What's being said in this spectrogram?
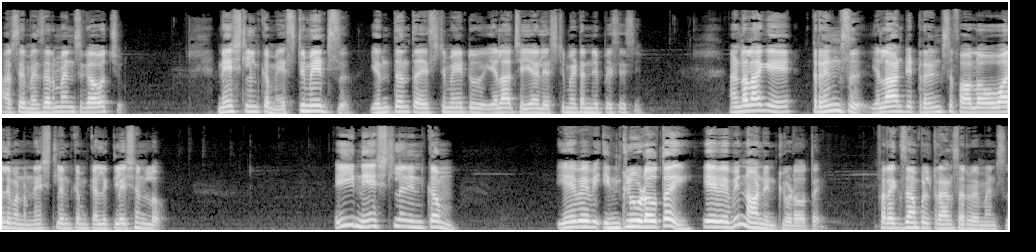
as measurements కావచ్చు. నేషనల్ ఇన్కమ్ ఎస్టిమేట్స్ ఎంతెంత ఎస్టిమేట్ ఎలా చేయాలి ఎస్టిమేట్ అని చెప్పేసి అండ్ అలాగే ట్రెండ్స్ ఎలాంటి ట్రెండ్స్ ఫాలో అవ్వాలి మనం నేషనల్ ఇన్కమ్ క్యాలిక్యులేషన్లో ఈ నేషనల్ ఇన్కమ్ ఏవేవి ఇంక్లూడ్ అవుతాయి ఏవేవి నాన్ ఇంక్లూడ్ అవుతాయి. For example transfer payments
